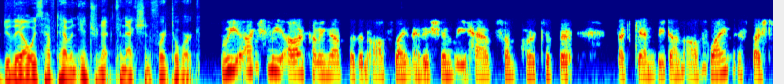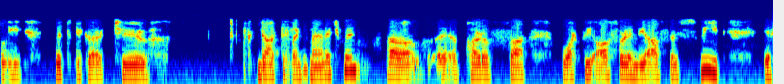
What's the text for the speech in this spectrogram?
do they always have to have an internet connection for it to work? We actually are coming up with an offline edition. We have some parts of it that can be done offline, especially with regard to document management. Uh, part of uh, what we offer in the Office suite is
